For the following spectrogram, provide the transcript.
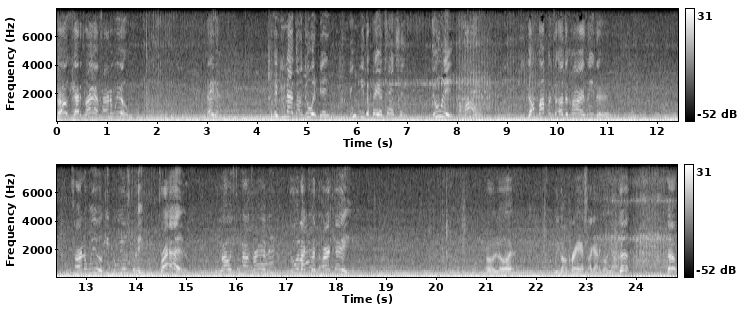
Go, you gotta drive, turn the wheel. Aiden, if you're not gonna do it, then you need to pay attention. Do it, come on. Don't bump into other cars either. Turn the wheel, keep the wheel straight. Drive. You always talk about driving. Do it like you're at the arcade. Oh Lord. We gonna crash. I gotta go, y'all. Look. Go.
